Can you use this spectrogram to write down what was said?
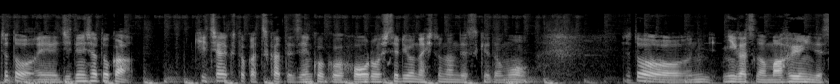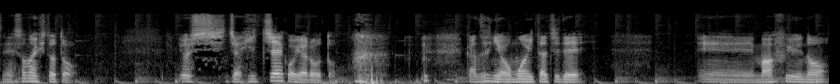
ちょっと、えー自転車とか、ヒッチハイクとか使って全国を放浪してるような人なんですけども、ちょっと、2月の真冬にですね、その人と、よし、じゃあヒッチハイクをやろうと。完全に思い立ちで、えー、真冬の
